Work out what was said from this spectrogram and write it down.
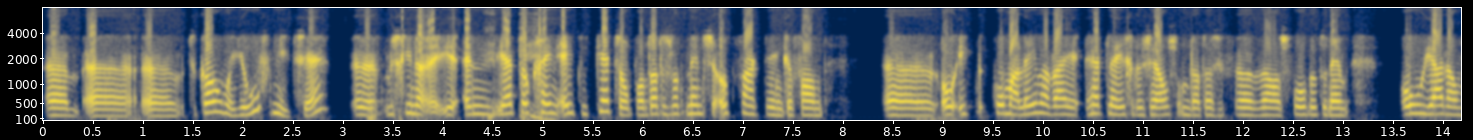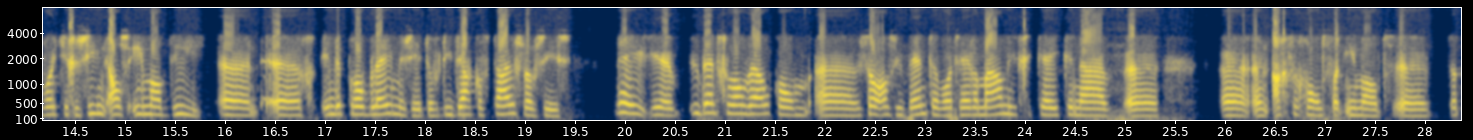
ehm, eh, eh, te komen. Je hoeft niets, hè. Eh, misschien, en je hebt ook geen etiket op, want dat is wat mensen ook vaak denken van... oh, ik kom alleen maar bij het leger zelfs, om dat als, wel als voorbeeld te nemen. Oh ja, dan word je gezien als iemand die in de problemen zit of die dak- of thuisloos is. Nee, je- u bent gewoon welkom eh, zoals u bent. Er wordt helemaal niet gekeken naar eh, eh, een achtergrond van iemand. Eh, dat,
